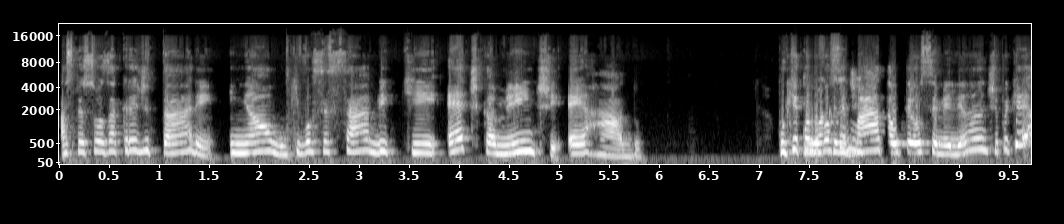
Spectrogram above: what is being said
as pessoas acreditarem em algo que você sabe que eticamente é errado. Porque quando eu você acredito. mata o teu semelhante, porque é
